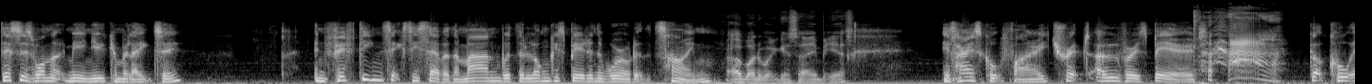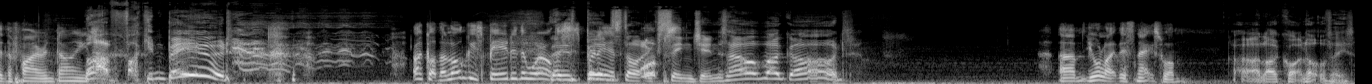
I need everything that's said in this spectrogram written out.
This is one that me and you can relate to. In 1567, the man with the longest beard in the world at the time, I wonder what you're say, but yes. his house caught fire. He tripped over his beard, got caught in the fire, and died. Ah, fucking beard! I got the longest beard in the world. this is brilliant. started Whoops. singeing. Oh my god! Um, you'll like this next one. I like quite a lot of these.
